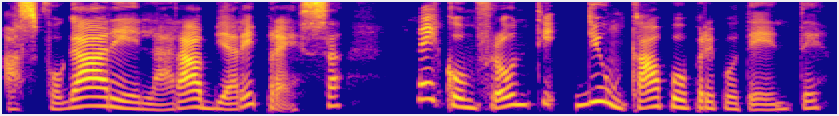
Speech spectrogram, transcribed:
a sfogare la rabbia repressa nei confronti di un capo prepotente.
